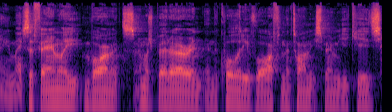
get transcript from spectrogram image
it makes a family environment so much better and, and the quality of life and the time that you spend with your kids.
